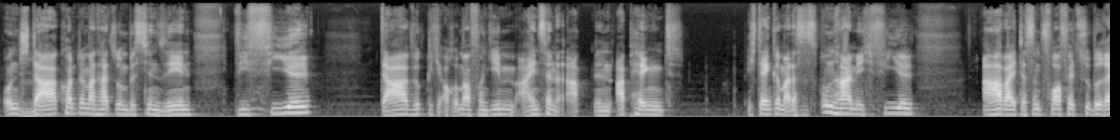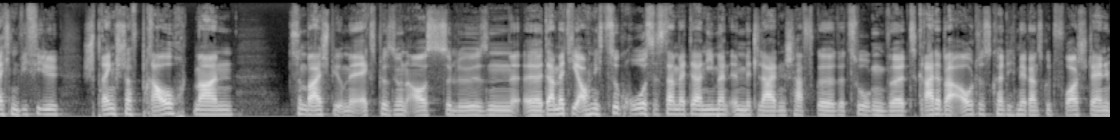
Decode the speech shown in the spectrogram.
Und mhm. da konnte man halt so ein bisschen sehen, wie viel da wirklich auch immer von jedem Einzelnen abhängt. Ich denke mal, das ist unheimlich viel Arbeit, das im Vorfeld zu berechnen, wie viel Sprengstoff braucht man, zum Beispiel, um eine Explosion auszulösen, äh, damit die auch nicht zu groß ist, damit da niemand in Mitleidenschaft gezogen wird. Gerade bei Autos könnte ich mir ganz gut vorstellen,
